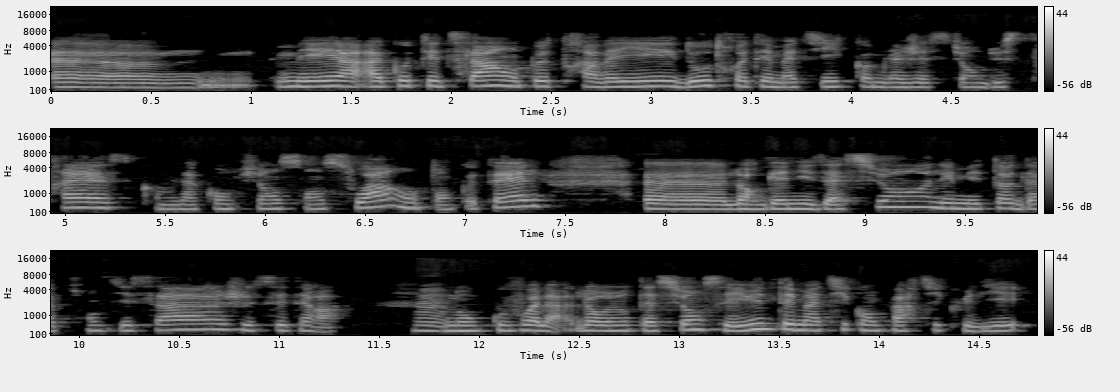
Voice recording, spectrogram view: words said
mais à, côté de ça, on peut travailler d'autres thématiques comme la gestion du stress, comme la confiance en soi en tant que telle, l'organisation, les méthodes d'apprentissage, etc. Mmh. Donc voilà, l'orientation c'est une thématique en particulier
